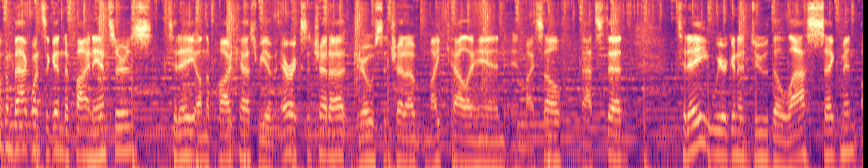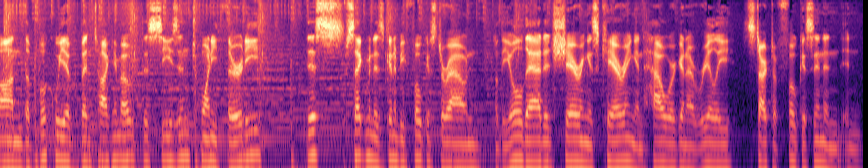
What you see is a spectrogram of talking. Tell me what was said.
Welcome back once again to Fine Answers. Today on the podcast, we have Eric Sachetta, Joe Sachetta, Mike Callahan, and myself, Matt Stead. Today, we are going to do the last segment on the book we have been talking about this season, 2030. This segment is going to be focused around the old adage, sharing is caring, and how we're going to really start to focus in and, and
